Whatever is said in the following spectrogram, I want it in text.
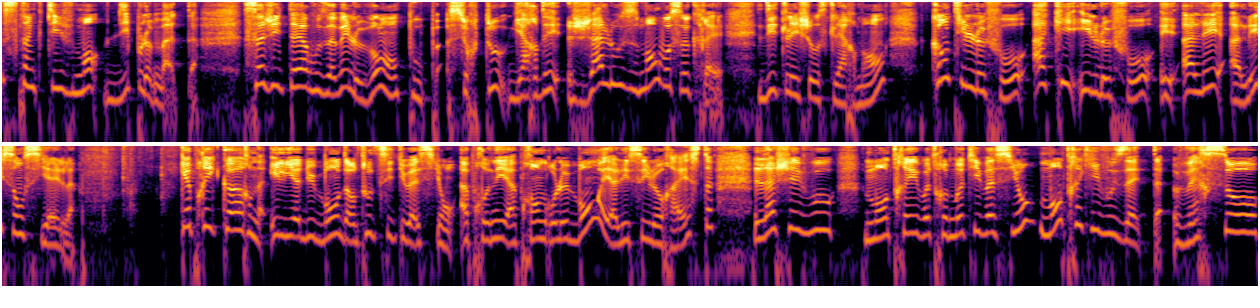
instinctivement diplomate. Sagittaire, vous avez le vent en poupe. Surtout, gardez jalousement vos secrets. Dites les choses clairement, quand il le faut, à qui il le faut, et allez à l'essentiel. Capricorne, il y a du bon dans toute situation. Apprenez à prendre le bon et à laisser le reste. Lâchez-vous, montrez votre motivation, montrez qui vous êtes. Verseau,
